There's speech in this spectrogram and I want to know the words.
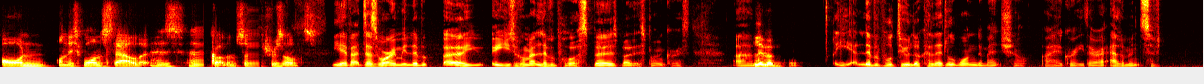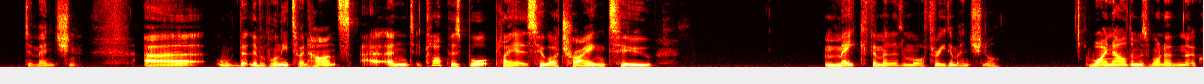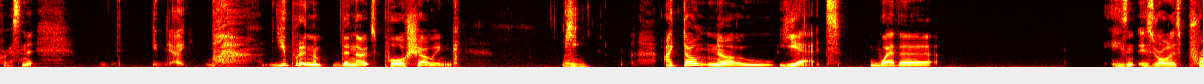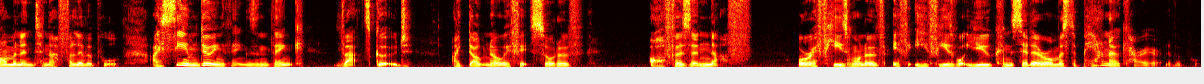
on on this one style that has, has got them such results. Yeah, that does worry me. Uh, are, you, are you talking about Liverpool or Spurs by this point, Kris? Um, Liverpool. yeah, Liverpool do look a little one-dimensional. I agree. There are elements of dimension uh, that Liverpool need to enhance, Uh, and Klopp has bought players who are trying to make them a little more three-dimensional. Wijnaldum is one of them, though, Kris. And it, it, I, you put in the, the notes "poor showing." He- mm. I don't know yet whether his, his role is prominent enough for Liverpool. I see him doing things and think that's good. I don't know if it sort of offers enough, or if he's one of if if he's what you consider almost a piano carrier at Liverpool.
